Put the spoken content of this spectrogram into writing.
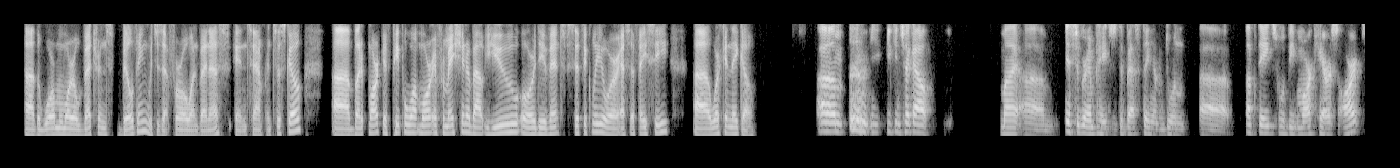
uh, the War Memorial Veterans Building, which is at 401 Van Ness in San Francisco. Uh, but Mark, if people want more information about you or the event specifically or SFAC, uh, where can they go? Um, you, you, can check out my um, Instagram page is the best thing. I'm doing uh, updates will be Mark Harris Art.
